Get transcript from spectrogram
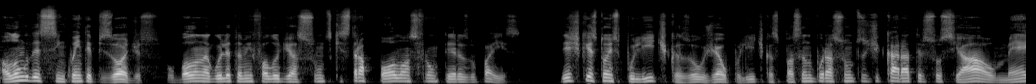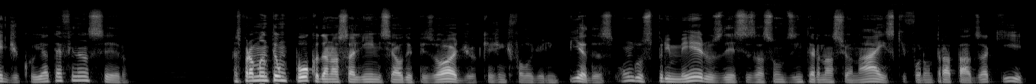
Ao longo desses 50 episódios, o Bola na Agulha também falou de assuntos que extrapolam as fronteiras do país. Desde questões políticas ou geopolíticas, passando por assuntos de caráter social, médico e até financeiro. Mas para manter um pouco da nossa linha inicial do episódio, que a gente falou de Olimpíadas, um dos primeiros desses assuntos internacionais que foram tratados aqui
